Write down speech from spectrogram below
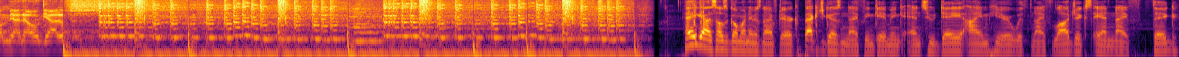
Come here now, girl. Hey guys, how's it going? My name is NiFe Derek, back at you guys in Knifing Gaming, and today I'm here with NiFe Logics and NiFe Thig,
